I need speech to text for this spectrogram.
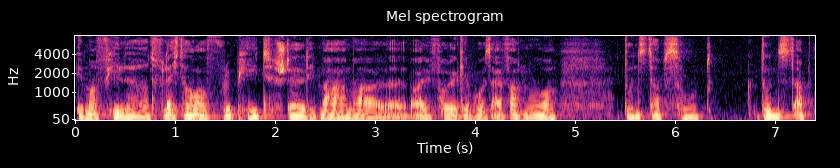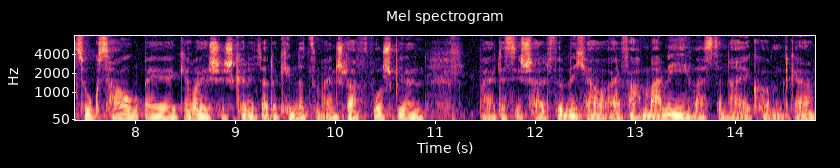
immer viel hört, vielleicht auch auf Repeat stellt. Ich mache mal eine Folge, wo es einfach nur Dunstabzug, Dunstabzugshaube, Geräusche ist, können ja der Kinder zum Einschlafen vorspielen, weil das ist halt für mich auch einfach Money, was dann kommt. Gell?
